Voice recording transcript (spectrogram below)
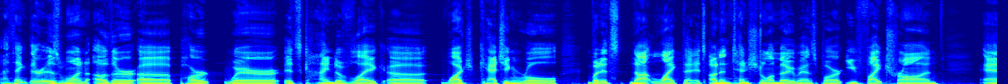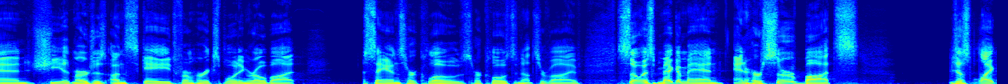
I think there is one other uh, part where it's kind of like uh, watch catching roll, but it's not like that. It's unintentional on Mega Man's part. You fight Tron, and she emerges unscathed from her exploding robot. Sans her clothes. Her clothes did not survive. So it's Mega Man and her Servbots just like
